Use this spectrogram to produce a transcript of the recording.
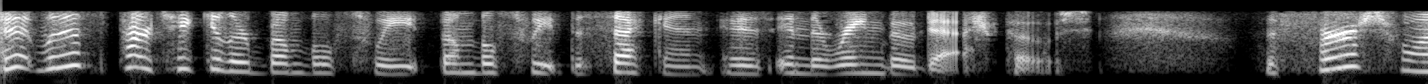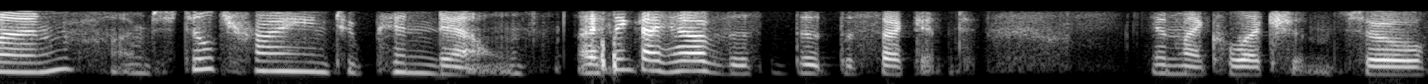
Th- this particular Bumble Sweet, Bumble Sweet the second, is in the Rainbow Dash pose. The first one, I'm still trying to pin down. I think I have the the, the second in my collection. So,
